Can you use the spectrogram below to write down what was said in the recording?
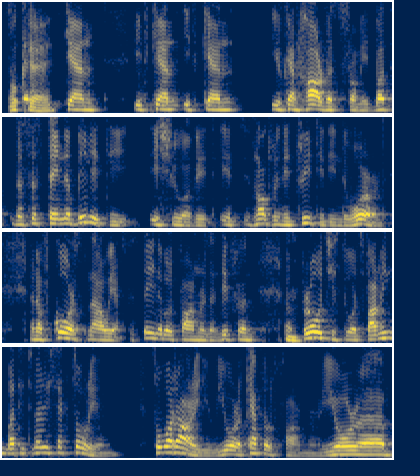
so okay. it can it can it can you can harvest from it. But the sustainability issue of it it's, it's not really treated in the world. And of course now we have sustainable farmers and different mm. approaches towards farming but it's very sectorial. So what are you? You're a cattle farmer. You're a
